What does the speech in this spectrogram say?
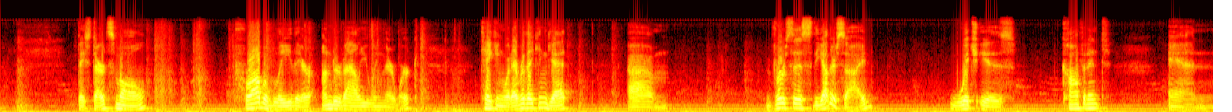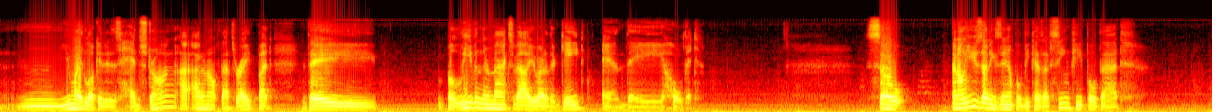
They start small. Probably they're undervaluing their work, taking whatever they can get. Um, versus the other side, which is confident and Mm, you might look at it as headstrong. I, I, don't know if that's right, but they believe in their max value out of their gate and they hold it. So, and I'll use that example because I've seen people that,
